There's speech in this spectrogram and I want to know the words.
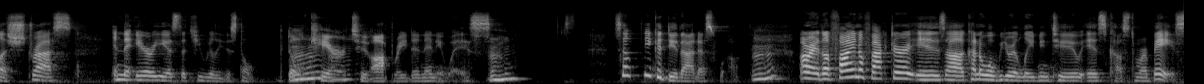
less stress in the areas that you really just don't don't Mm-hmm. care to operate in, anyways. So you could do that as well. All right, the final factor is uh, kind of what we were leading to is customer base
